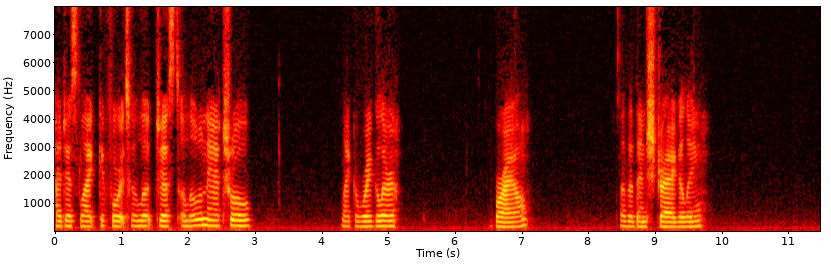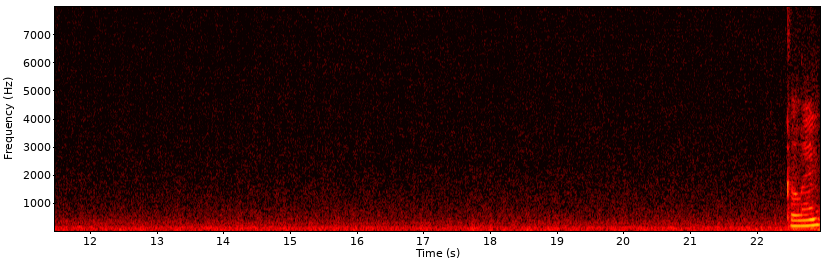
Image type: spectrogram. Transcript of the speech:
I just like it for it to look just a little natural like a regular brow other than straggling. Go in.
